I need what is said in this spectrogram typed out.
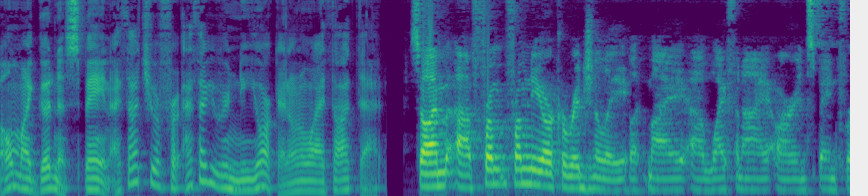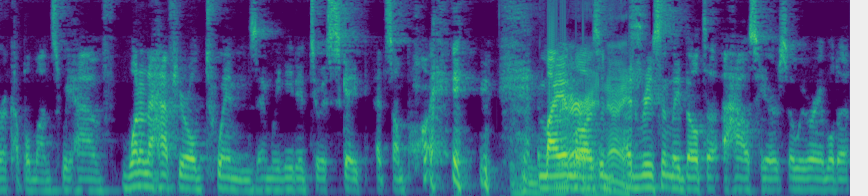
Oh my goodness, Spain! I thought you were. For, I thought you were in New York. I don't know why I thought that. So I'm uh, from from New York originally, but my uh, wife and I are in Spain for a couple months. We have one and a half year old twins, and we needed to escape at some point. and my in laws nice. had, had, recently built a, a, house here, so we were able to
